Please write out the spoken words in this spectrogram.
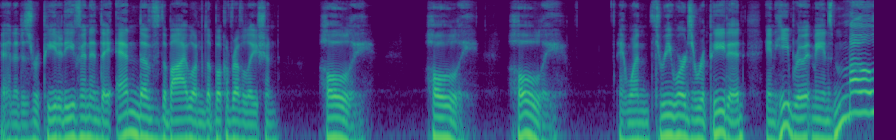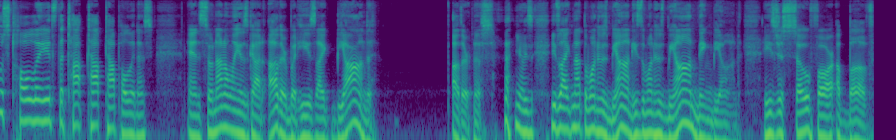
and it is repeated even in the end of the Bible and the book of Revelation Holy, holy, holy. And when three words are repeated in Hebrew, it means most holy. It's the top, top, top holiness. And so not only is God other, but he's like beyond otherness. you know, he's he's like not the one who's beyond, he's the one who's beyond being beyond. He's just so far above.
